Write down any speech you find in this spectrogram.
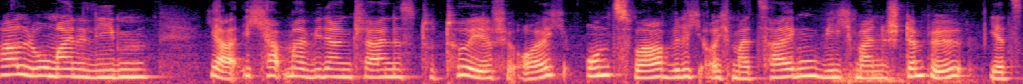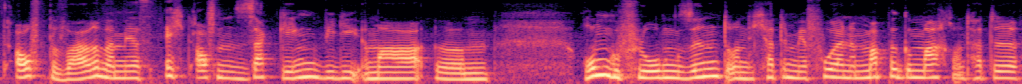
Hallo meine Lieben! Ja, ich habe mal wieder ein kleines Tutorial für euch. Und zwar will ich euch mal zeigen, wie ich meine Stempel jetzt aufbewahre, weil mir das echt auf den Sack ging, wie die immer ähm, rumgeflogen sind. Und ich hatte mir vorher eine Mappe gemacht und hatte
